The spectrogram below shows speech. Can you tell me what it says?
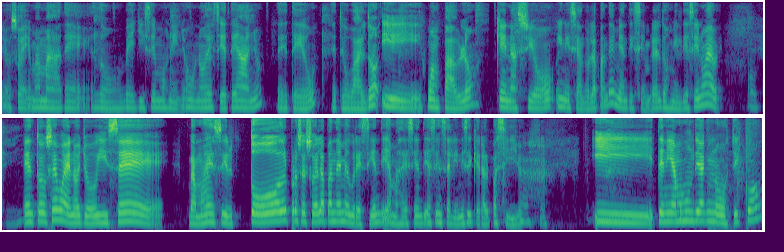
yo soy mamá de dos bellísimos niños, uno de siete años, de Teo, de Teobaldo, y Juan Pablo, que nació iniciando la pandemia en diciembre del 2019. Ok. Entonces, bueno, yo hice, vamos a decir, todo el proceso de la pandemia, duré 100 días, más de 100 días sin salir ni siquiera al pasillo. Y teníamos un diagnóstico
